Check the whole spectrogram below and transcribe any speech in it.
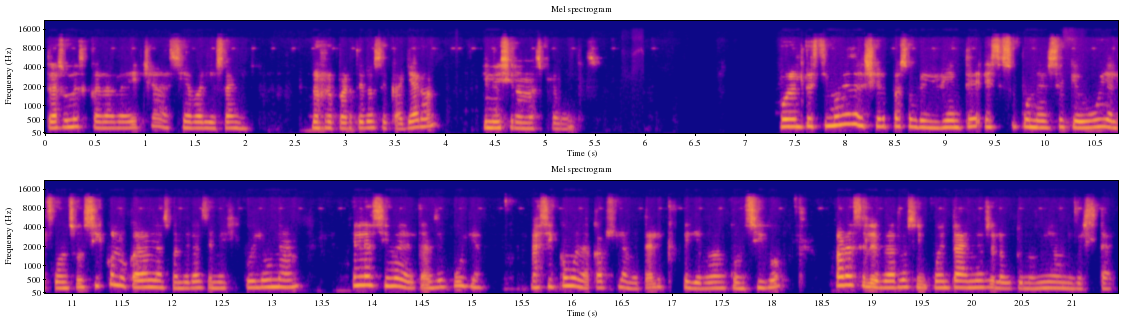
tras una escalada hecha hacía varios años. Los reparteros se callaron y no hicieron más preguntas. Por el testimonio del Sherpa sobreviviente, es de suponerse que Hugo y Alfonso sí colocaron las banderas de México y la UNAM en la cima del Cuya, así como la cápsula metálica que llevaban consigo para celebrar los 50 años de la autonomía universitaria.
